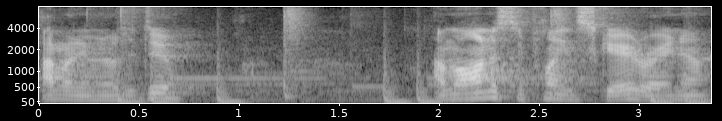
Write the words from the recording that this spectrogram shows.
I don't even know what to do. I'm honestly playing scared right now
